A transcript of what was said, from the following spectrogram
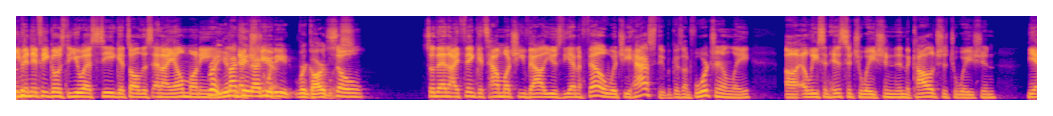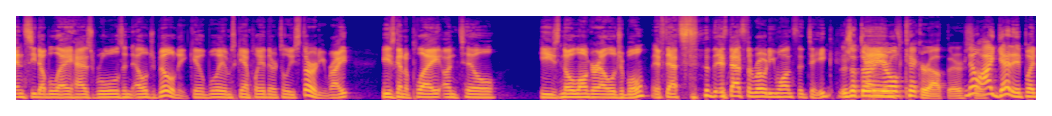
Even but- if he goes to USC, gets all this NIL money, Right, you're not getting year. equity regardless. So, so then I think it's how much he values the NFL, which he has to, because unfortunately, uh, at least in his situation, in the college situation, the NCAA has rules and eligibility. Caleb Williams can't play there until he's 30, right? He's going to play until he's no longer eligible, if that's if that's the road he wants to take. there's a 30 year old kicker out there. no, I get it, but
